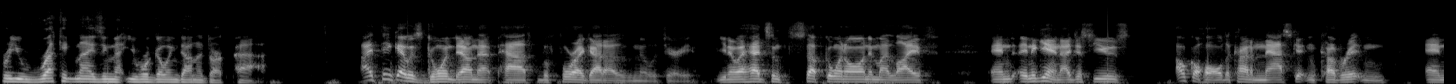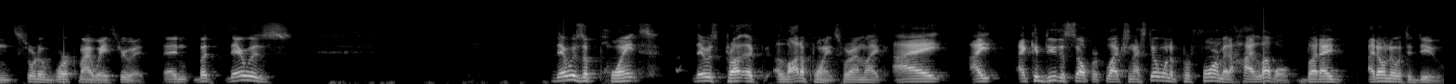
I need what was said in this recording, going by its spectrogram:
for you recognizing that you were going down a dark path? I think i was going down that path before i got out of the military. You know i had some stuff going on in my life and and again i just used alcohol to kind of mask it and cover it and and sort of work my way through it. And but there was there was a point there was probably a lot of points where i'm like i i i could do the self reflection i still want to perform at a high level but i i don't know what to do.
